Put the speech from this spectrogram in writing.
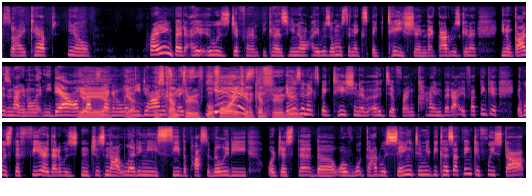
So I kept, you know, praying, but I, it was different because you know it was almost an expectation that God was gonna, you know, God is not gonna let me down. Yeah, God yeah, is yeah, not gonna let me down. He's It's come ex- through before, he's gonna come through It was an expectation of a different kind, but I, if I think it, it was the fear that it was just not letting me see the possibility or just the the or what God was saying to me because I think if we stop,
